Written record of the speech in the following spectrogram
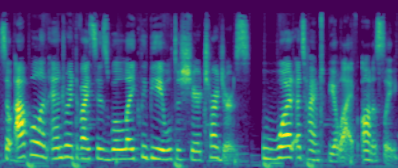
so Apple and Android devices will likely be able to share chargers. What a time to be alive, honestly.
